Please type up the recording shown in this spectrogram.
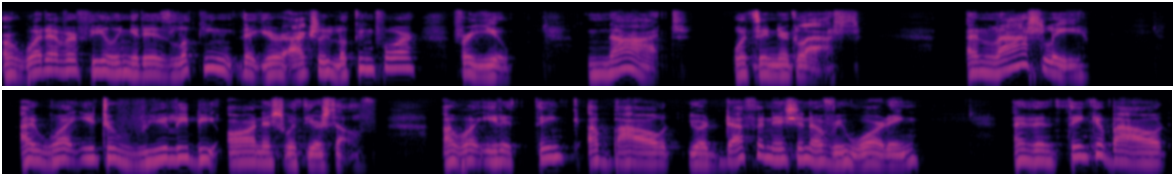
or whatever feeling it is looking that you're actually looking for for you, not what's in your glass. And lastly, I want you to really be honest with yourself. I want you to think about your definition of rewarding and then think about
